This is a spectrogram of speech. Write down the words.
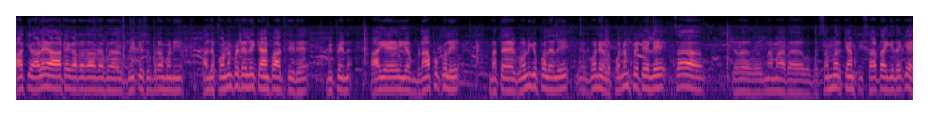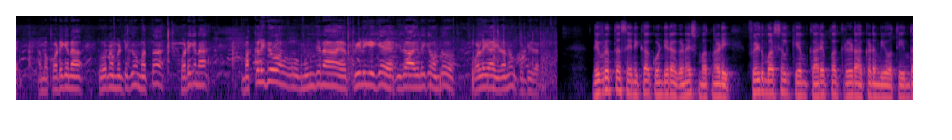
ಹಾಕಿ ಹಳೆಯ ಆಟಗಾರರಾದ ಬಿ ಕೆ ಸುಬ್ರಹ್ಮಣಿ ಅಂದರೆ ಪೊನ್ನಪೇಟೆಯಲ್ಲಿ ಕ್ಯಾಂಪ್ ಆಗ್ತಿದೆ ಬಿಪಿನ್ ಹಾಗೆ ಈಗ ನಾಪುಕೊಲಿ, ಮತ್ತು ಗೋಣಿಗೆಪ್ಪಲಲ್ಲಿ ಗೋಣಿಗಲ್ಲ ಪೊನ್ನಂಪೇಟೆಯಲ್ಲಿ ಸಹ ನಮ್ಮ ಸಮ್ಮರ್ ಕ್ಯಾಂಪ್ ಸ್ಟಾರ್ಟ್ ಆಗಿದ್ದಕ್ಕೆ ನಮ್ಮ ಕೊಡಗಿನ ಟೂರ್ನಮೆಂಟಿಗೂ ಮತ್ತು ಕೊಡಗಿನ ಮಕ್ಕಳಿಗೂ ಮುಂದಿನ ಪೀಳಿಗೆಗೆ ಇದಾಗಲಿಕ್ಕೆ ಒಂದು ಒಳ್ಳೆಯ ಇದನ್ನು ಕೊಟ್ಟಿದ್ದಾರೆ. ನಿವೃತ್ತ ಸೈನಿಕ ಕೊಂಡಿರ ಗಣೇಶ್ ಮಾತನಾಡಿ, ಫೀಲ್ಡ್ ಮಾರ್ಷಲ್ ಕೆಎಂ ಕಾರ್ಯಪ್ಪ ಕ್ರೀಡಾ ಅಕಾಡೆಮಿ ವತಿಯಿಂದ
